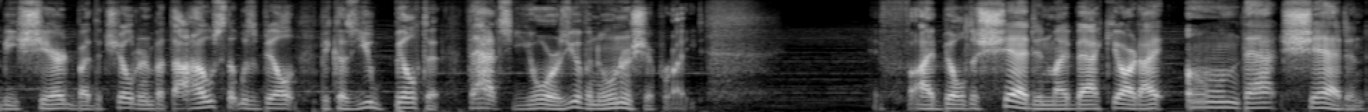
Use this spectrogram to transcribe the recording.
be shared by the children, but the house that was built because you built it, that's yours. You have an ownership right. If I build a shed in my backyard, I own that shed. And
